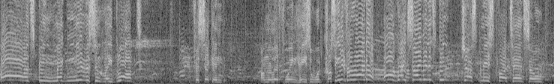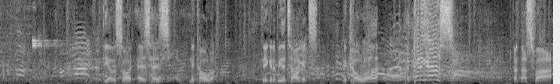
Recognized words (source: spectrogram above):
Oh, it's been magnificently blocked. For second, on the left wing, Hazelwood crossing it for Ryder. Oh, great save, and it's been just missed by Tansel. The other side, as has Nicola. They're going to be the targets. Nicola, Pendergaris! But thus far,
